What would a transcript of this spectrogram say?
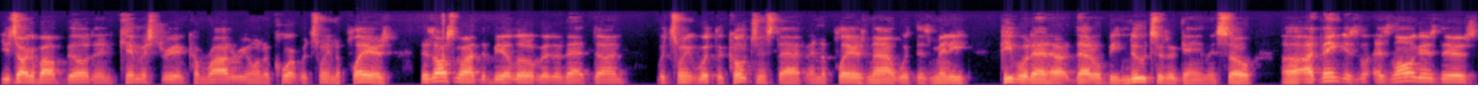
you talk about building chemistry and camaraderie on the court between the players there's also going to have to be a little bit of that done between with the coaching staff and the players now with as many people that are that'll be new to the game and so uh, i think as, as long as there's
